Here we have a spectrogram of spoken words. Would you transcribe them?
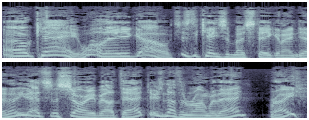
Okay, well there you go. Just a case of mistaken identity. That's sorry about that. There's nothing wrong with that, right?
